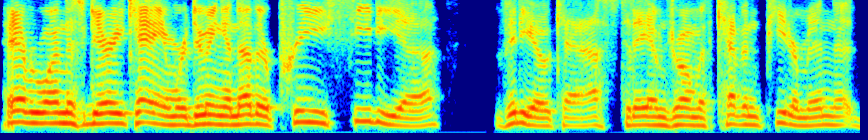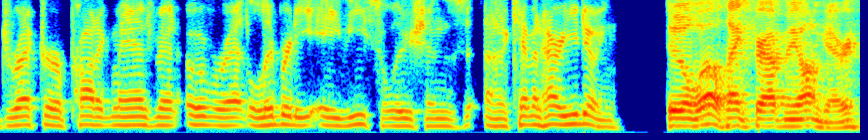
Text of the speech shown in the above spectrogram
Hey everyone, this is Gary K, and we're doing another pre-Cedia video cast. Today I'm joined with Kevin Peterman, Director of Product Management over at Liberty AV Solutions. Uh, Kevin, how are you doing? Doing well. Thanks for having me on, Gary.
